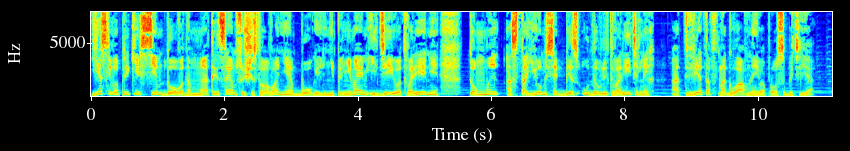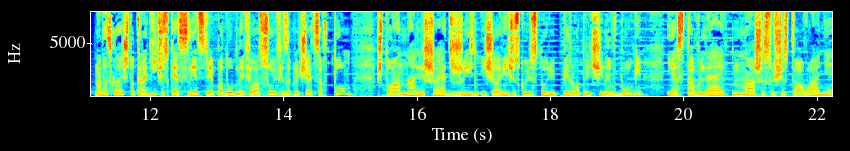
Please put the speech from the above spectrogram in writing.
Если, вопреки всем доводам, мы отрицаем существование Бога и не принимаем идею о творении, то мы остаемся без удовлетворительных ответов на главные вопросы бытия. Надо сказать, что трагическое следствие подобной философии заключается в том, что она лишает жизнь и человеческую историю первопричины в Боге и оставляет наше существование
